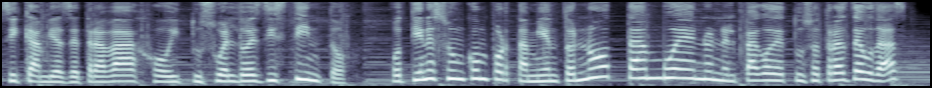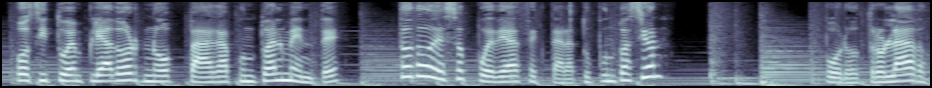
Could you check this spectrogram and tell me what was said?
si cambias de trabajo y tu sueldo es distinto, o tienes un comportamiento no tan bueno en el pago de tus otras deudas, o si tu empleador no paga puntualmente, todo eso puede afectar a tu puntuación. Por otro lado,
